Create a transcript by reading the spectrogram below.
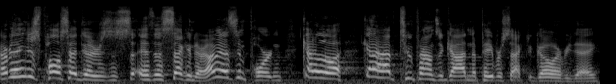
Everything just Paul said there is a, is a secondary. I mean, that's important. Gotta, gotta have two pounds of God in a paper sack to go every day.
